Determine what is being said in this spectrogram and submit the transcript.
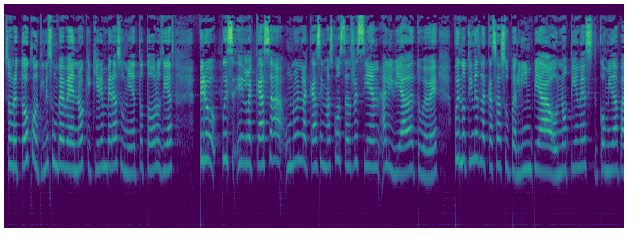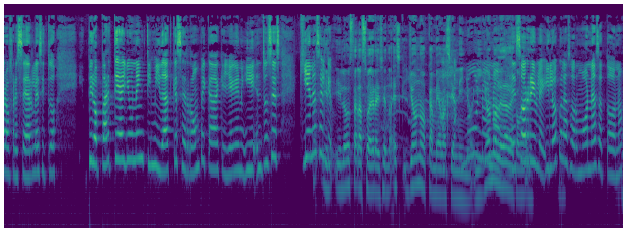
sobre todo cuando tienes un bebé, ¿no? Que quieren ver a su nieto todos los días, pero pues en la casa, uno en la casa, y más cuando estás recién aliviada de tu bebé, pues no tienes la casa súper limpia o no tienes comida para ofrecerles y todo pero aparte hay una intimidad que se rompe cada que lleguen y entonces ¿quién es el que y luego está la suegra diciendo es que yo no cambiaba así al niño y yo no, le daba de es horrible y luego con las hormonas a todo no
